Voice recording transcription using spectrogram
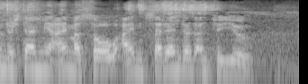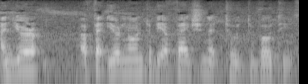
understand me. I'm a soul. I'm surrendered unto you. And you're, affe- you're known to be affectionate to devotees.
